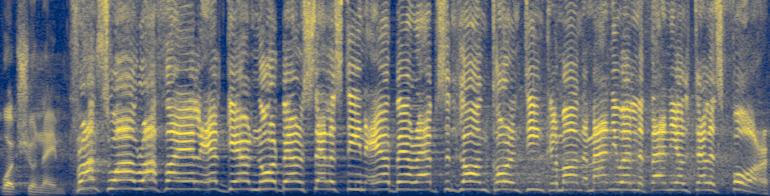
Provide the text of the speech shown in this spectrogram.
what's your name? please? Francois, Raphael, Edgar, Norbert, Celestine, Herbert, Absent, Lon, Corentin, Clement, Emmanuel, Nathaniel, tell us four.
